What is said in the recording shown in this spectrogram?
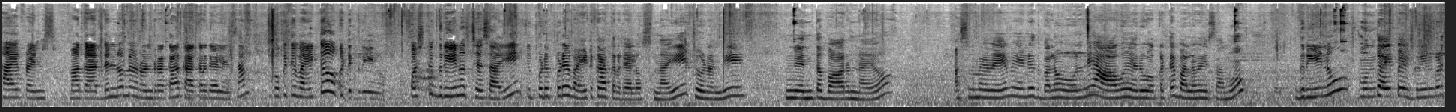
హాయ్ ఫ్రెండ్స్ మా గార్డెన్లో మేము రెండు రకాల కాకరకాయలు వేసాం. ఒకటి వైట్ ఒకటి గ్రీన్ ఫస్ట్ గ్రీన్ వచ్చేసాయి. ఇప్పుడిప్పుడే వైట్ కాకరకాయలు వస్తున్నాయి. చూడండి ఎంత బారున్నాయో అసలు మేము ఏం వేయలేదు. బలం ఓన్లీ ఆవు ఎరువు ఒకటే బలం వేసాము. గ్రీను ముందు అయిపోయి గ్రీన్ కూడా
